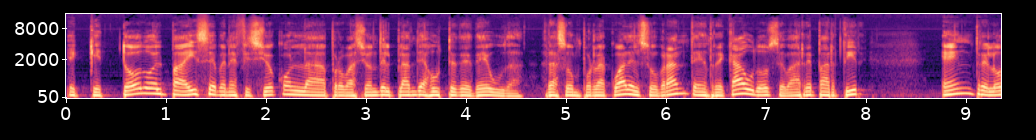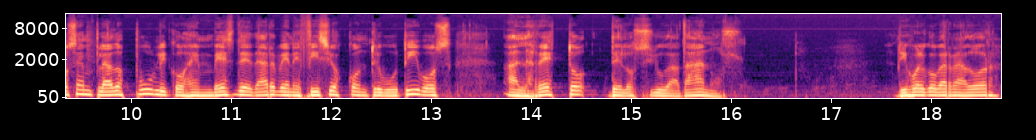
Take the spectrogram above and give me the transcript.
eh, que todo el país se benefició con la aprobación del plan de ajuste de deuda, razón por la cual el sobrante en recaudos se va a repartir entre los empleados públicos en vez de dar beneficios contributivos al resto de los ciudadanos. Dijo el gobernador,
